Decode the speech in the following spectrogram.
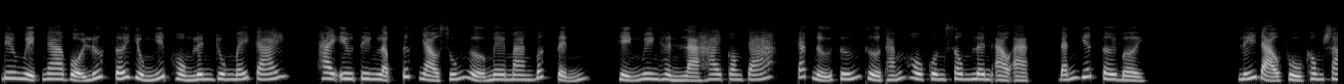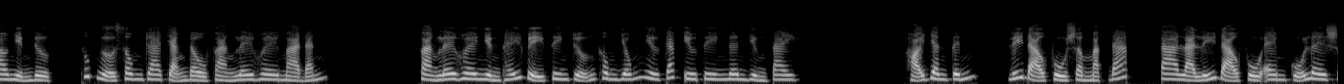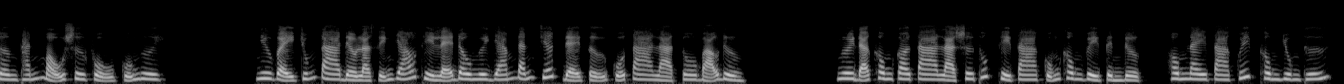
Điêu Nguyệt Nga vội lướt tới dùng nhiếp hồn linh rung mấy cái, hai yêu tiên lập tức nhào xuống ngựa mê mang bất tỉnh, hiện nguyên hình là hai con cá, các nữ tướng thừa thắng hô quân sông lên ào ạt, đánh giết tơi bời. Lý Đạo Phù không sao nhịn được, thúc ngựa xông ra chặn đầu Phàn Lê Huê mà đánh. Phàn Lê Huê nhìn thấy vị tiên trưởng không giống như các yêu tiên nên dừng tay. Hỏi danh tính, Lý Đạo Phù sầm mặt đáp, ta là Lý Đạo Phù em của Lê Sơn Thánh Mẫu sư phụ của ngươi. Như vậy chúng ta đều là xiển giáo thì lẽ đâu ngươi dám đánh chết đệ tử của ta là Tô Bảo Đường. Ngươi đã không coi ta là sư thúc thì ta cũng không vì tình được, hôm nay ta quyết không dung thứ.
